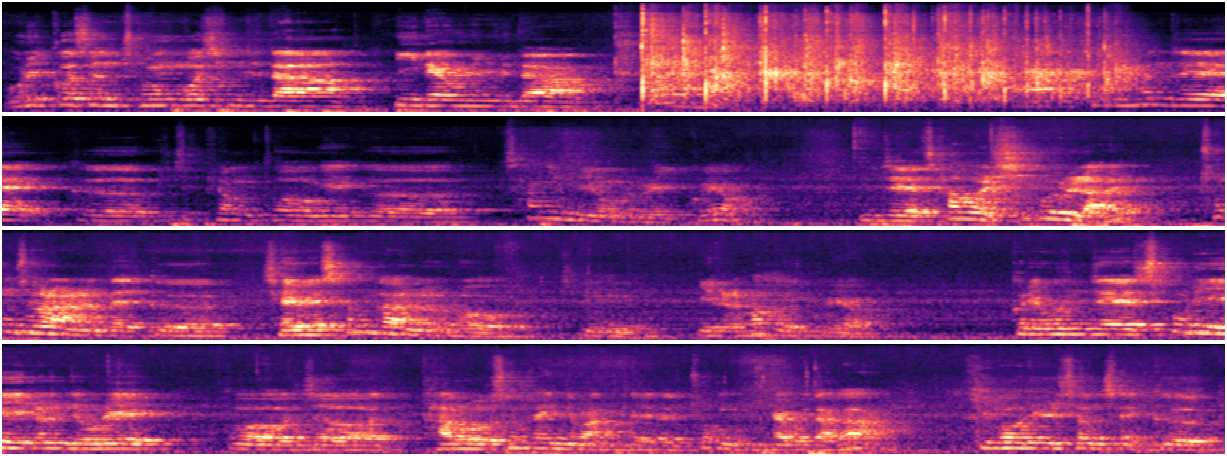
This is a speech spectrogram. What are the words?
우리 것은 좋은 것입니다. 이내훈입니다. 아, 지금 현재 그 미주평통의 그 상임위원으로 있고요. 이제 4월 15일 날 총선하는데 그 제외 상관으로 지금 일을 하고 있고요. 그리고 이제 소리는 이제 우리 어 저 다로 선생님한테 조금 배우다가 김원일 선생 그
